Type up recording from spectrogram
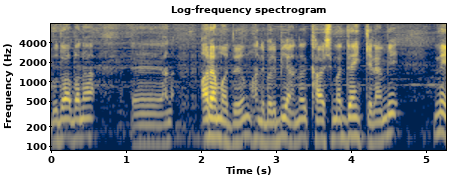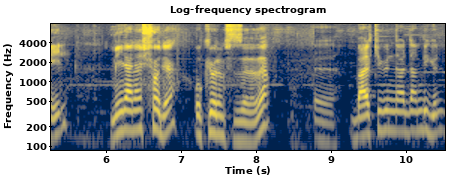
Bu da bana e, hani aramadığım hani böyle bir anda karşıma denk gelen bir mail. Mail aynen şöyle okuyorum sizlere de. Ee, belki günlerden bir gün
